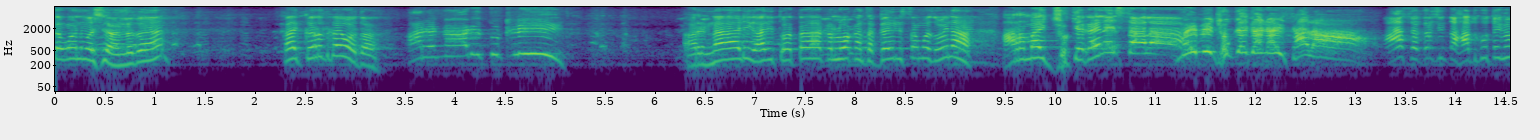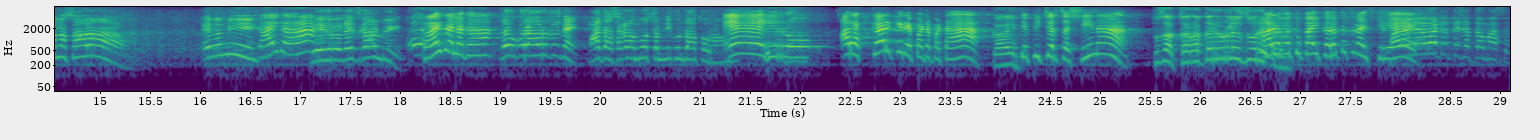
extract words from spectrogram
चव्हाण मशी आणलं का? काय करत काय होता? अरे नाडी तुटली. अरे नाडी घालीत होता का लोकांचा गैरसमज होईना? अरे माही झुके काय नाही साला? मैं भी झुकेगा नहीं साला? असं करशील तर हात गुतेगा ना साला. ए मम्मी. काय गा? हे हिरो लयच गांडवी. काय झालं गा? लवकर आवरतच नाही. माझा सगळा मोसम निघून जातो ना. ए हिरो. अरे कर की रे पटापटा. काय? ते पिक्चरचं शी ना तुझा करा करीवर लय जोर अरे मग तू काही करतच नाहीस की रे. नाही वाटत त्याच्यात दम असेल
